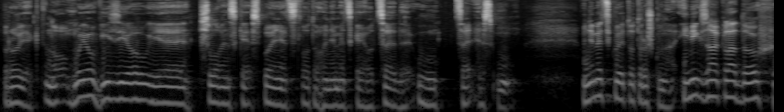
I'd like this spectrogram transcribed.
projekt. No, mojou víziou je slovenské spojenectvo toho nemeckého CDU, CSU. V Nemecku je to trošku na iných základoch.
